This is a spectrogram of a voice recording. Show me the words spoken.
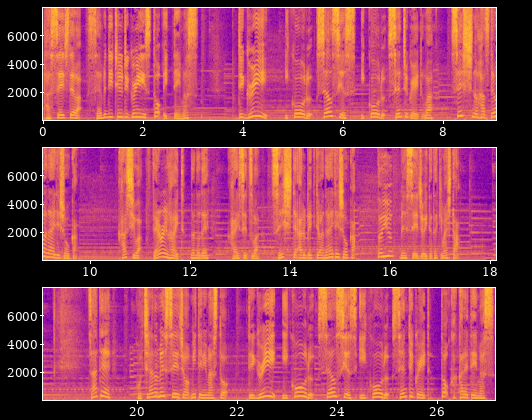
パッセージでは72 degrees と言っています。degree イコール Celsius イコール centigrade は摂氏のはずではないでしょうか。歌詞は Fahrenheit なので解説は摂氏であるべきではないでしょうか。というメッセージをいただきました。さてこちらのメッセージを見てみますと degree イコール Celsius イコール centigrade と書かれています。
